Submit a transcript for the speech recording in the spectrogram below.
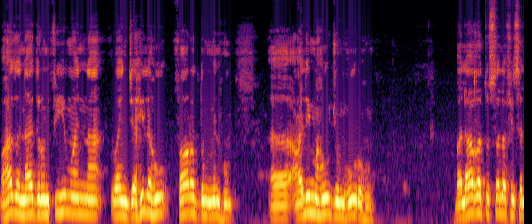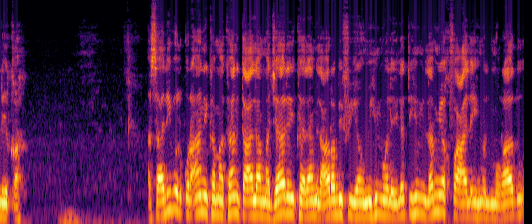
وهذا نادر فيهم وإن, وإن جهله فارد منهم آه، علمه جمهورهم. بلاغة السلف سليقة. أساليب القرآن كما كانت على مجاري كلام العرب في يومهم وليلتهم لم يخفى عليهم المراد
